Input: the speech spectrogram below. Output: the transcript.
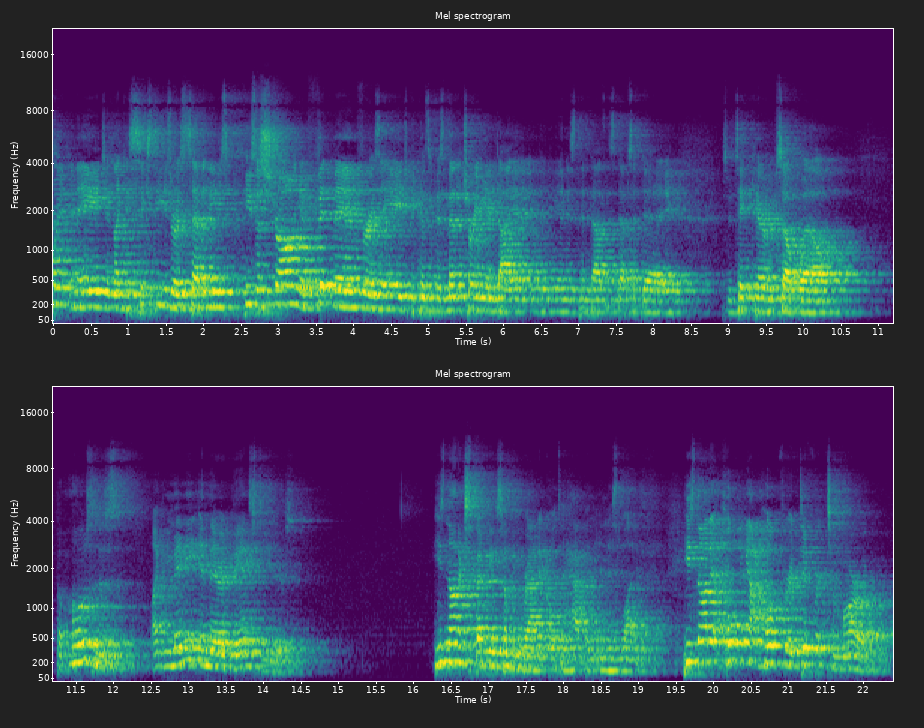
point in age, in like his 60s or his 70s, he's a strong and fit man for his age because of his Mediterranean diet and getting in his 10,000 steps a day. He's been taking care of himself well. But Moses like many in their advanced years, he's not expecting something radical to happen in his life. He's not holding out hope for a different tomorrow.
